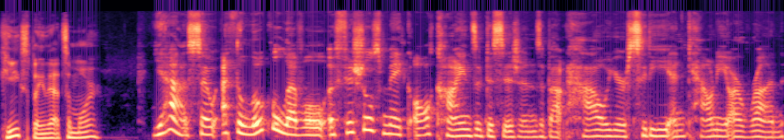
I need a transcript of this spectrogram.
Can you explain that some more? Yeah, so at the local level, officials make all kinds of decisions about how your city and county are run.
